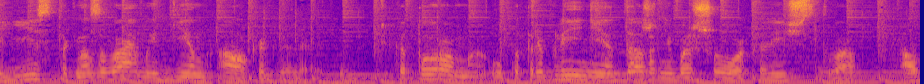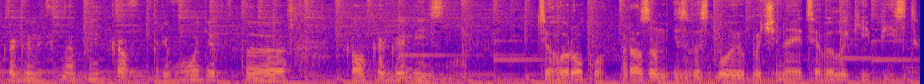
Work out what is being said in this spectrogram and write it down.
есть так называемый ген алкоголя, при котором употребление даже небольшого количества алкогольных напитков приводит э, к алкоголизму. Цього року разом із весною починається Великий піст.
